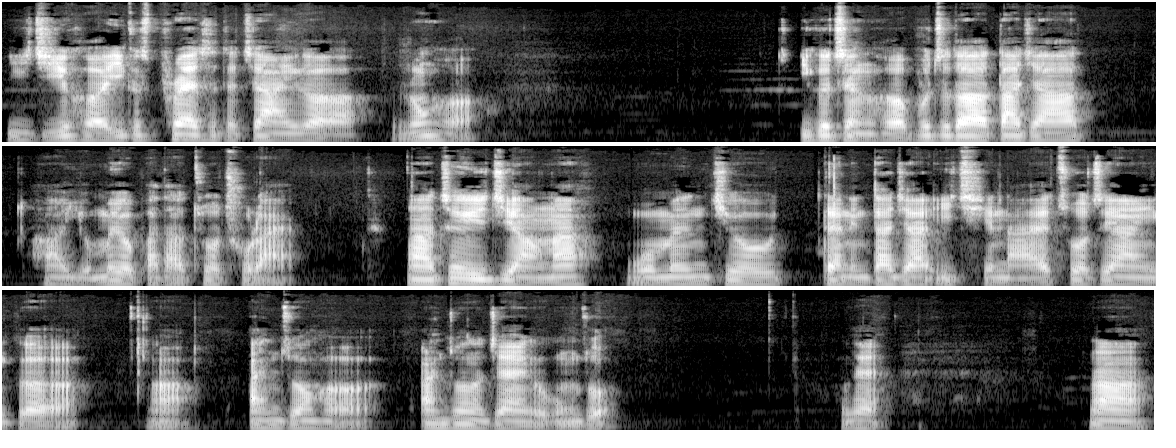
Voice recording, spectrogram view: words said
以及和 Express 的这样一个融合、一个整合，不知道大家。啊，有没有把它做出来？那这一讲呢，我们就带领大家一起来做这样一个啊安装和安装的这样一个工作。OK，那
